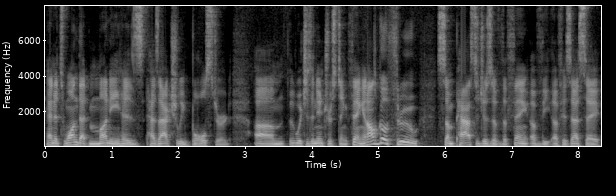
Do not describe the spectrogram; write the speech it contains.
and it's one that money has has actually bolstered um, which is an interesting thing. And i'll go through some passages of the thing of the of his essay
